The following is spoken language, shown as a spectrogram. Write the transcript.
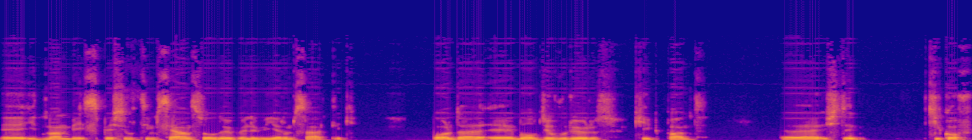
e, idman bir special team seansı oluyor böyle bir yarım saatlik. Orada e, bolca vuruyoruz. Kick, punt. E, işte kick-off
